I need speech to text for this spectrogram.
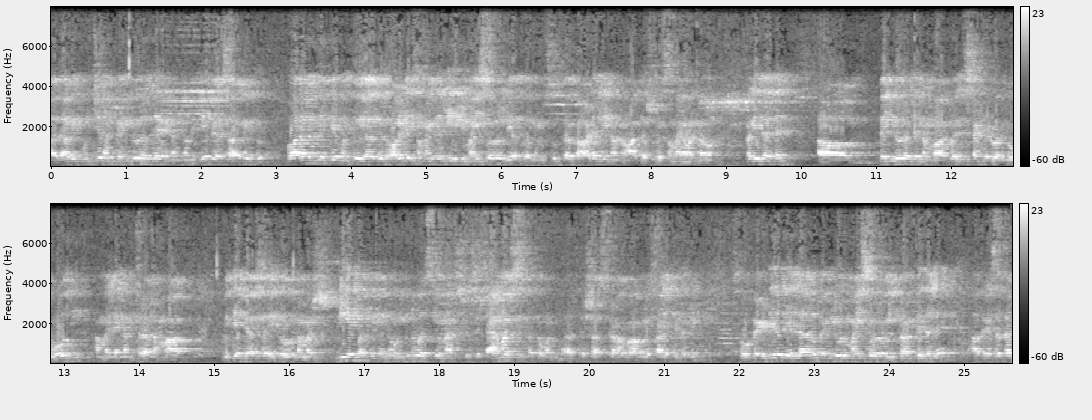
ಅದಾಗಿ ಮುಂಚೆ ನಾನು ಬೆಂಗಳೂರಲ್ಲೇ ನನ್ನ ವಿದ್ಯಾಭ್ಯಾಸ ಆಗಿತ್ತು. ವಾರಾಂತ್ಯಕ್ಕೆ ಮತ್ತು ಯಾವುದಾದ್ರು ಹಾಲಿಡೇ ಸಮಯದಲ್ಲಿ ಇಲ್ಲಿ ಮೈಸೂರಲ್ಲಿ ಅಥವಾ ನಮ್ಮ ಸುತ್ತ ಕಾಡಲ್ಲಿ ನಾನು ಆದಷ್ಟು ಸಮಯವನ್ನು ಆ, ಬೆಂಗಳೂರಲ್ಲಿ ನಮ್ಮ ಟ್ವೆಲ್ತ್ ಸ್ಟ್ಯಾಂಡರ್ಡ್ ವರೆಗೂ ಓದಿ, ಆಮೇಲೆ ನಂತರ ನಮ್ಮ ವಿದ್ಯಾಭ್ಯಾಸ ಇದು ನಮ್ಮ ಬಿ ಎ ಪದವಿಯನ್ನು ಯೂನಿವರ್ಸಿಟಿ ಆಫ್ ಆಮರ್ಸ್ ಇಂದ ತಗೊಂಡು ಅರ್ಥಶಾಸ್ತ್ರ ಹಾಗೂ ಆಂಗ್ಲ ಸಾಹಿತ್ಯದಲ್ಲಿ. ಸೊ ಬೆಳೆದಿರೋದು ಎಲ್ಲರೂ ಬೆಂಗಳೂರು, ಮೈಸೂರು ಈ ಪ್ರಾಂತ್ಯದಲ್ಲೇ. ಆದರೆ ಸದಾ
